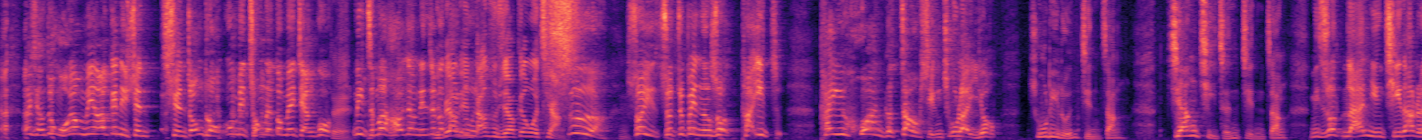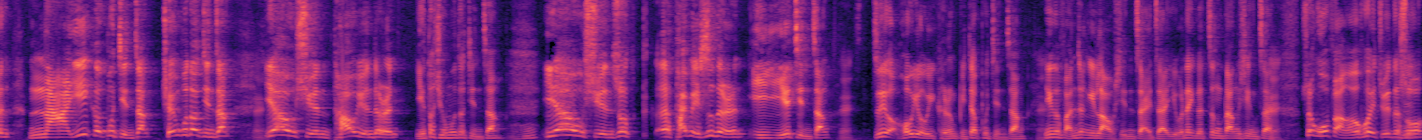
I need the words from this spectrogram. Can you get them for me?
他想说我又没有要跟你选选总统，我们从来都没讲过，你怎么好像连这个不要连党主席要跟我抢？是啊，所以就就变成说他一直他一换个造型出来以后。朱立伦紧张，江启臣紧张。你说蓝营其他人哪一个不紧张？全部都紧张。要选桃园的人也都全部都紧张。要选说呃台北市的人也也紧张。只有侯友谊可能比较不紧张，因为反正你老型仔仔有那个正当性在，所以我反而会觉得说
